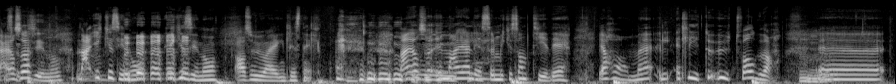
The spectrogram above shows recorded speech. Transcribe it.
Nei, skal ikke si noe. Nei, ikke si noe. Ikke si noe. Altså, hun er egentlig snill. Nei, altså, nei, jeg leser dem ikke samtidig. Jeg har med et lite utvalg, da. Eh,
